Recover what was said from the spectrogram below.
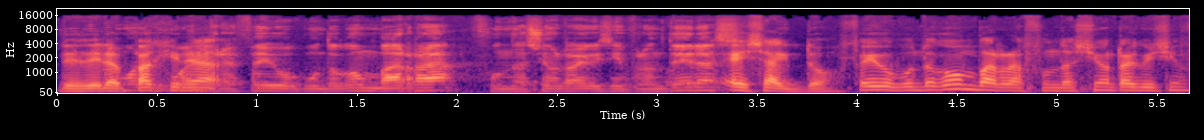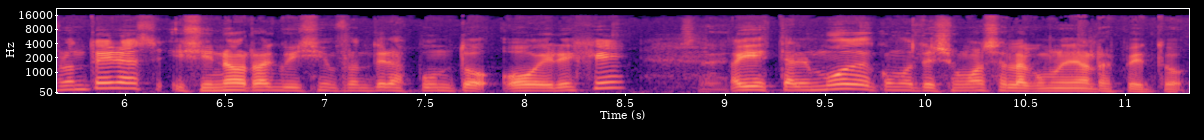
desde la página... Facebook.com barra Fundación Rugby Sin Fronteras. Exacto, facebook.com barra Fundación Rugby Sin Fronteras y si no, rugbysinfronteras.org. Ahí está el modo de cómo te sumás a la comunidad del respeto.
